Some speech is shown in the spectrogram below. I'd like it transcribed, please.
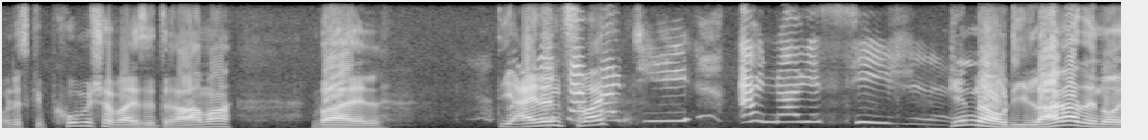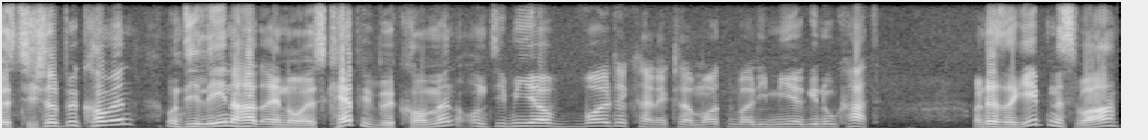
und es gibt komischerweise Drama, weil die einen zwei. Ein neues T-Shirt. Genau, die Lara hat ein neues T-Shirt bekommen und die Lena hat ein neues Cappy bekommen und die Mia wollte keine Klamotten, weil die Mia genug hat. Und das Ergebnis war,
